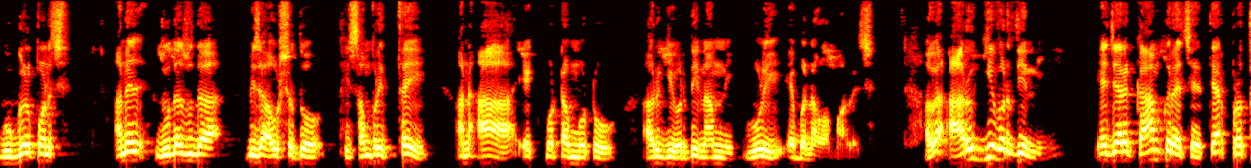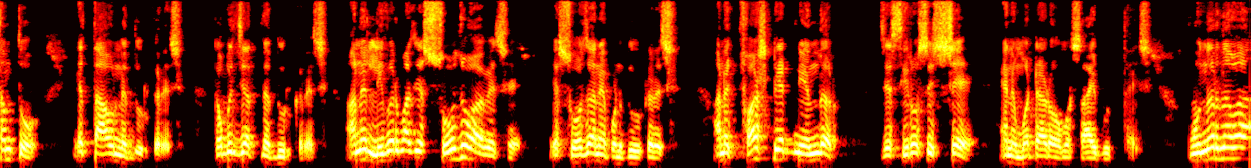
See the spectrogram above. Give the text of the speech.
ગુગળ પણ છે. અને જુદા જુદા બીજા ઔષધોથી સમૃદ્ધ થઈ અને આ એક મોટામાં મોટું આરોગ્યવર્ધી નામની ગોળી એ બનાવવામાં આવે છે. હવે આરોગ્યવર્ધીની એ જ્યારે કામ કરે છે, ત્યારે પ્રથમ તો એ તાવને દૂર કરે છે, કબજિયાતને દૂર કરે છે અને લીવરમાં જે સોજો આવે છે, એ સોજાને પણ દૂર કરે છે. અને ફર્સ્ટ ડેટની અંદર જે સિરોસિસ છે, એને મટાડવામાં સહાયભૂત થાય છે. પુનર્નવા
